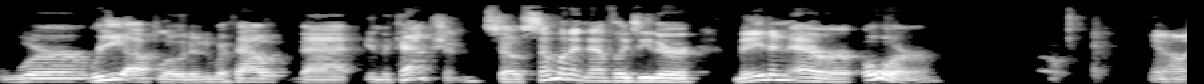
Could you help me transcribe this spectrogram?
were re-uploaded without that in the caption. So someone at Netflix either made an error or, you know,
